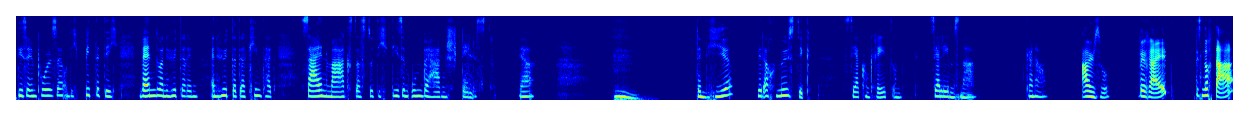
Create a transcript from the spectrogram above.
diese Impulse und ich bitte dich, wenn du eine Hüterin, ein Hüter der Kindheit sein magst, dass du dich diesem Unbehagen stellst. Ja. Hm. Denn hier wird auch Mystik sehr konkret und sehr lebensnah. Genau. Also, bereit? Bist noch da?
